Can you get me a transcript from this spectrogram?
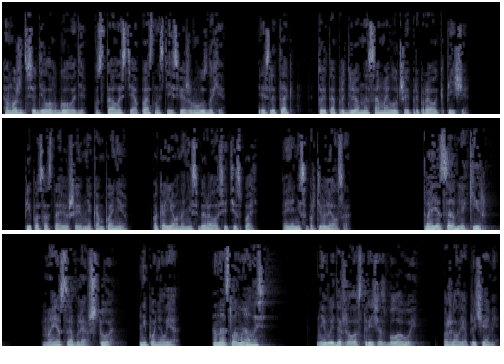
А может, все дело в голоде, усталости, опасности и свежем воздухе? Если так, то это определенно самая лучшая приправа к пище. Пипа, составившая мне компанию, пока явно не собиралась идти спать, а я не сопротивлялся. «Твоя сабля, Кир!» «Моя сабля, что?» — не понял я. «Она сломалась». «Не выдержала встреча с булавой», — пожал я плечами.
